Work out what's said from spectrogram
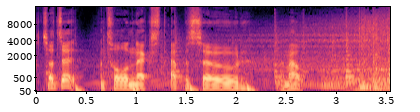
So that's it. Until next episode, I'm out.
